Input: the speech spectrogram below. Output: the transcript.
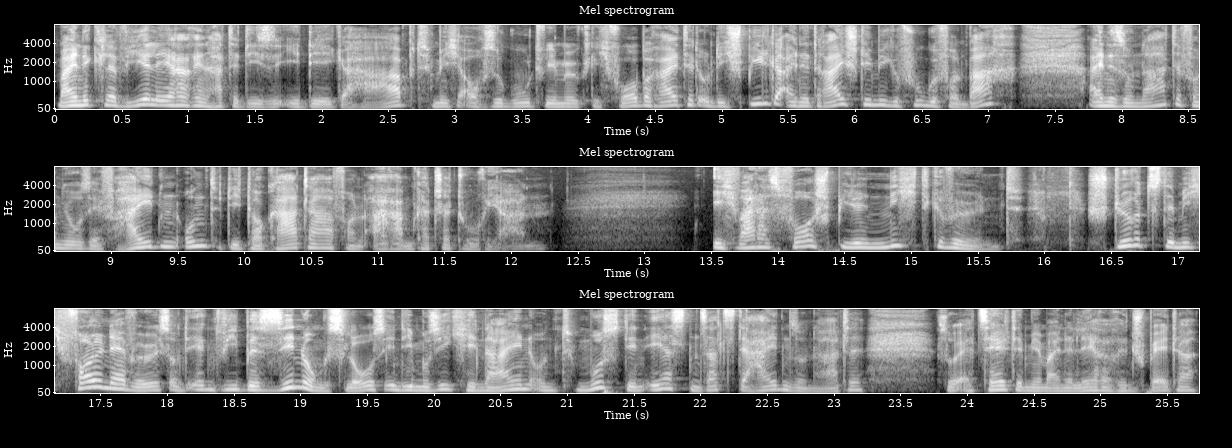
Meine Klavierlehrerin hatte diese Idee gehabt, mich auch so gut wie möglich vorbereitet und ich spielte eine dreistimmige Fuge von Bach, eine Sonate von Josef Haydn und die Toccata von Aram Khachaturian. Ich war das Vorspielen nicht gewöhnt, stürzte mich voll nervös und irgendwie besinnungslos in die Musik hinein und muss den ersten Satz der Haydn-Sonate, so erzählte mir meine Lehrerin später,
